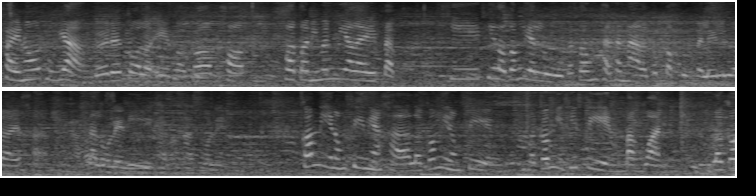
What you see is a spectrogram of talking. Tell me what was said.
ไฟนอลทุกอย่างด้วยด้วยตัวเราเองแล้วก็พอพอตอนนี้มันมีอะไรแบบที่ที่เราต้องเรียนรู้ก็ต้องพัฒนาแล้วก็ปรับปรุงไปเรื่อย ๆ ค่ะแล้วโซรู้เลสึนกดีมีใครบ้างคะโซเลนก็มีน้องฟีนเนี่ยค่ะแล้วก็มีน้องฟีนแล้วก็มีพี่ฟีนบางวัน แล้วก็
